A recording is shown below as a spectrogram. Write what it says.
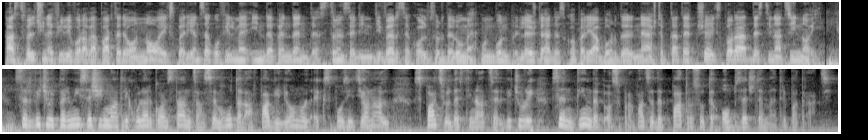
Astfel, cinefilii cinefilii vor avea parte de o nouă experiență cu filme independente, strânse din diverse colțuri de lume, un bun prilej de a descoperi abordări neașteptate și a explora destinații noi. Serviciul permise și înmatriculări Constanța se mută la pavilionul expozițional. Spațiul destinat serviciului se întinde pe o suprafață de 480 de metri pătrați.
